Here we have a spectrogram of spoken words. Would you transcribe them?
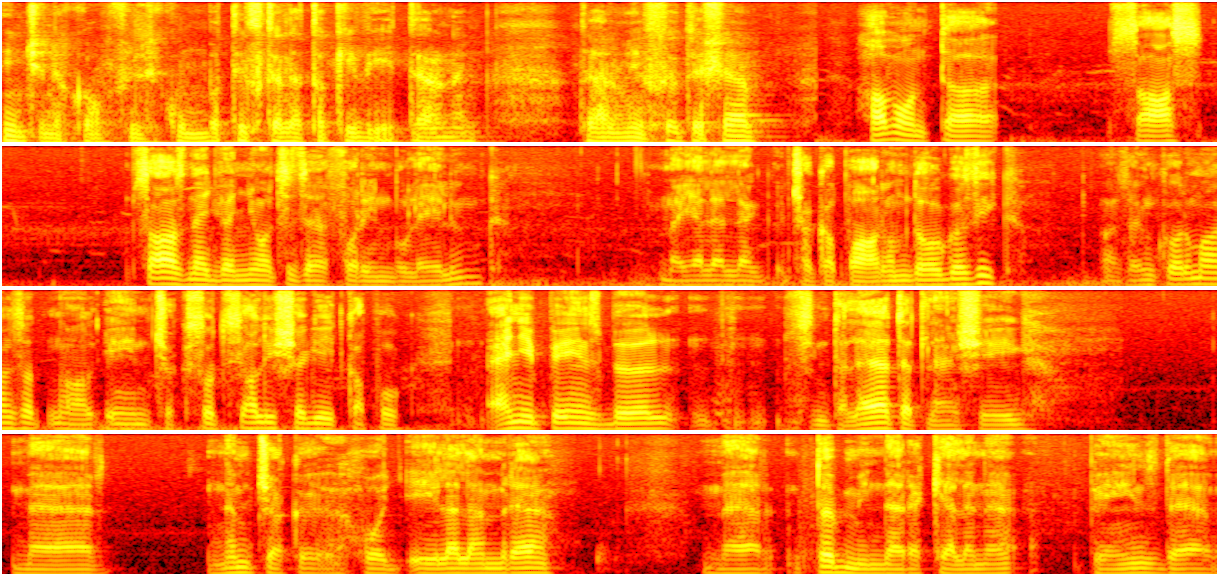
Nincsenek olyan fizikumban, tisztelet a kivételnek természetesen. Havonta 100, 148 ezer forintból élünk, mert jelenleg csak a párom dolgozik az önkormányzatnál, én csak szociális segélyt kapok. Ennyi pénzből szinte lehetetlenség, mert nem csak hogy élelemre, mert több mindenre kellene pénz, de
